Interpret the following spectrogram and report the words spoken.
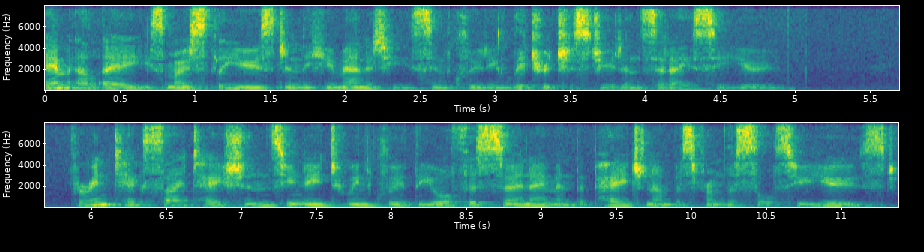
MLA is mostly used in the humanities, including literature students at ACU. For in-text citations, you need to include the author's surname and the page numbers from the source you used.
